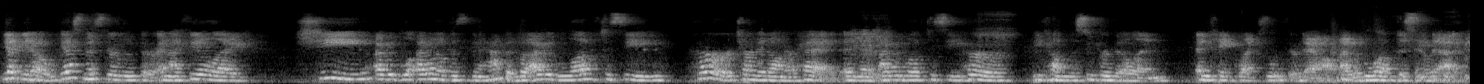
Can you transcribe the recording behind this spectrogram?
yeah, you know, yes, Mr. Luthor, and I feel like she, I would, lo- I don't know if this is going to happen, but I would love to see her turn it on her head, and that I would love to see her become the supervillain and take Lex Luthor down. I would love to see that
